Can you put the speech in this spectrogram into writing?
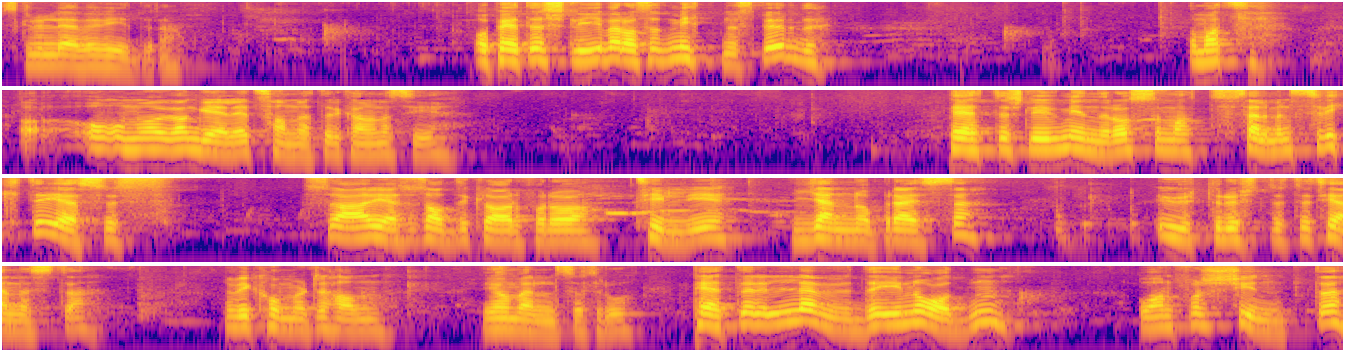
skulle leve videre. Og Peters liv er også et vitnesbyrd om, om evangeliets sannheter, kan han si. Peters liv minner oss om at selv om en svikter Jesus, så er Jesus alltid klar for å tilgi, gjenoppreise, utruste til tjeneste når vi kommer til han i omvendelse og tro. Peter levde i nåden, og han forsynte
